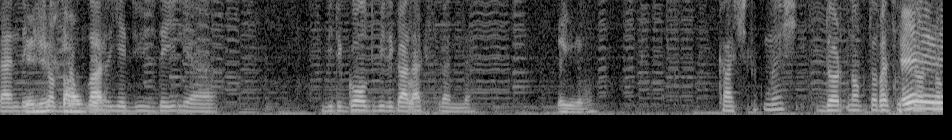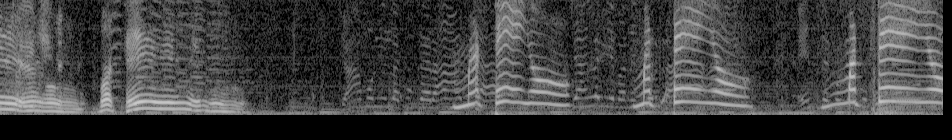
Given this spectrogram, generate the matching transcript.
Bendeki 700 job kaldı joblar ya. 700 değil ya. Biri gold biri galaxy bende. Ne güzel. Kaçlıkmış? 4.9 4.3. Mateo, Mateo. Mateo, Mateo, Mateo.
